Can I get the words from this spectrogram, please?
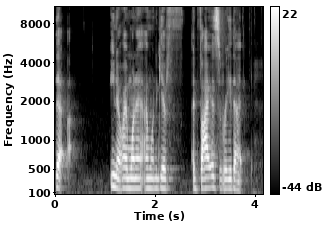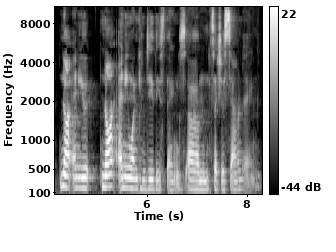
that you know, I want to I want to give advisory that not any not anyone can do these things, um, such as sounding.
